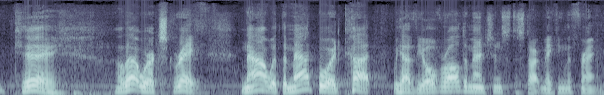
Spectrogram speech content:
Okay, well that works great. Now with the mat board cut, we have the overall dimensions to start making the frame.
